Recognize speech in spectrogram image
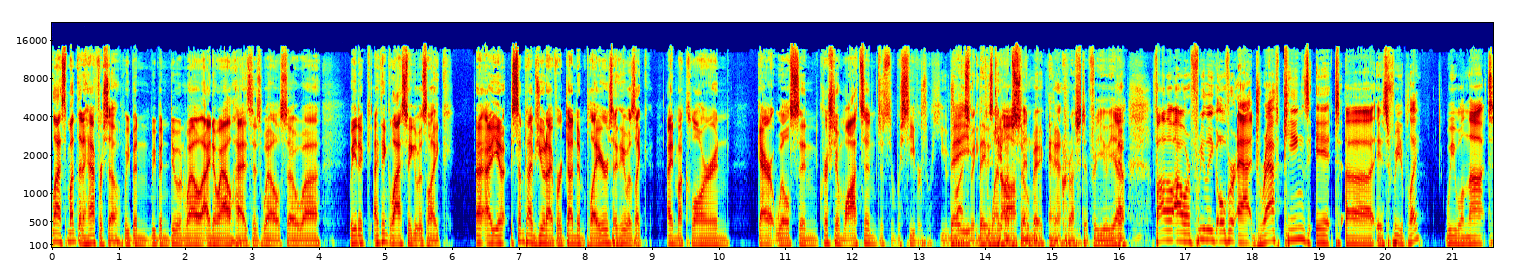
last month and a half or so, we've been we've been doing well. I know Al has as well. So uh, we had. A, I think last week it was like, I, you know, sometimes you and I have redundant players. I think it was like I had McLaurin, Garrett Wilson, Christian Watson. Just the receivers were huge They, last week. they Just went off so and, big and Yeah. crushed it for you. Yeah. Yeah. Follow our free league over at DraftKings. It uh, is free to play. We will not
